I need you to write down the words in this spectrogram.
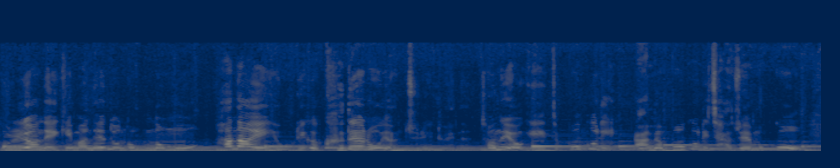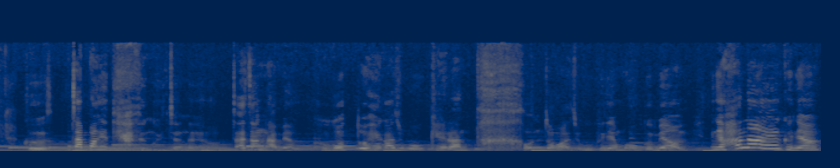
돌려내기만 해도 너무너무 하나의 요리가 그대로 연출이 되는. 저는 여기 이제 뽀글이 라면 뽀글이 자주 해 먹고 그 짜파게티 같은 거 있잖아요. 짜장라면. 그것도 해가지고 계란 탁 얹어가지고 그냥 먹으면 그냥 하나의 그냥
